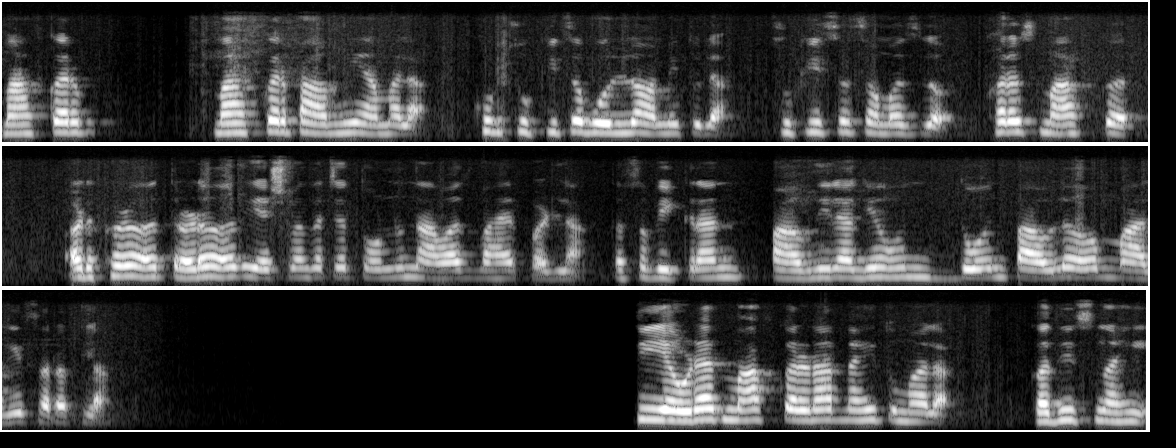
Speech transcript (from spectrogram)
माफ कर माफ कर पावनी आम्हाला. खूप चुकीचं बोललो आम्ही तुला. चुकीचं समजलं. खरंच माफ कर. अडखळत रडत यशवंताच्या तोंडून आवाज बाहेर पडला. तसं विक्रांत पावनीला घेऊन दोन पावलं मागे सरकला. ती एवढ्यात माफ करणार नाही तुम्हाला. कधीच नाही.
